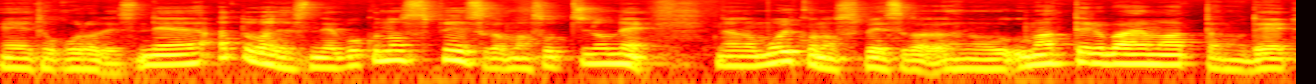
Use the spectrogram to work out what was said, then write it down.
えー、ところですね。あとはですね、僕のスペースがまあそっちのね、あのもう一個のスペースがあの埋まってる場合もあったので、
